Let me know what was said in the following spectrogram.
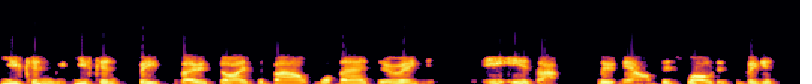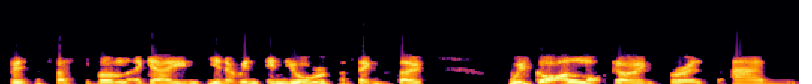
you can you can speak to those guys about what they're doing. It is absolutely out of this world. It's the biggest business festival again, you know, in, in Europe, I think. So we've got a lot going for us, um,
